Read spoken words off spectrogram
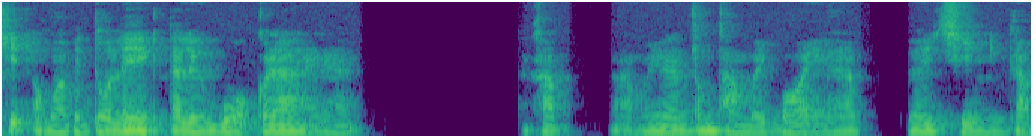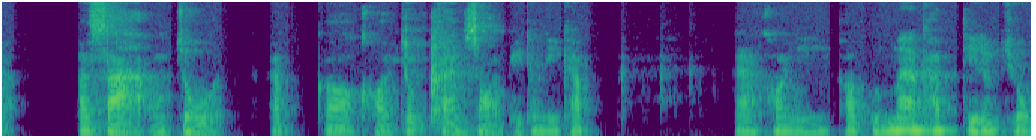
คิดออกมาเป็นตัวเลข แต่ลืมบวกก็ได้นะฮะนะครับเพราะฉะนั้นต้องทำบ่อยๆนะครับ เพื่อให้ชินกับภาษาของโจทย์ครับ ก็ขอจบการสอนเพียงเท่านี้ครับนะข้อนี้ขอบคุณมากครับที่รับชม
